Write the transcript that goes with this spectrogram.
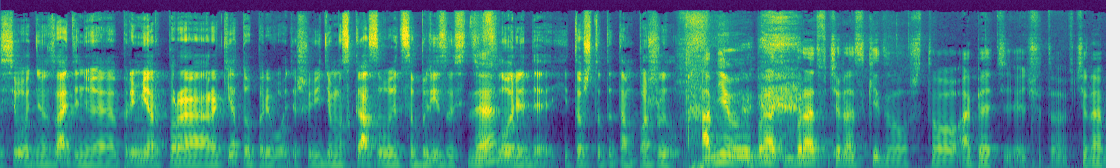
сегодня за день э, пример про ракету приводишь. Видимо, сказывается близость да? Флориды и то, что ты там пожил. А мне брат, брат вчера скидывал, что опять э, что-то вчера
